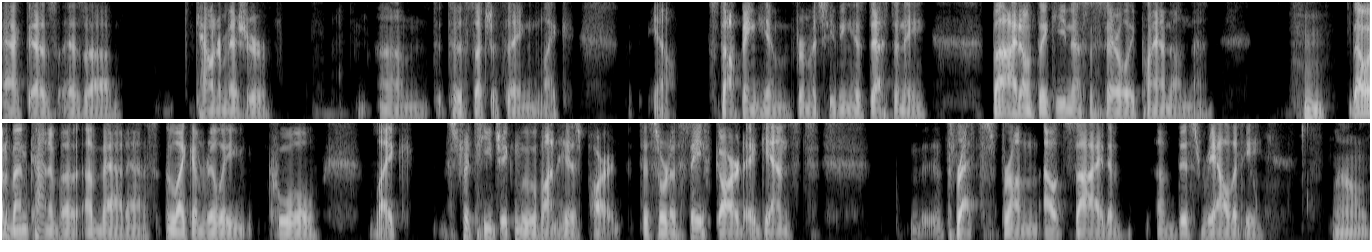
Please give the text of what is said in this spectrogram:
act as as a countermeasure um to, to such a thing like you know stopping him from achieving his destiny but i don't think he necessarily planned on that. Hmm. that would have been kind of a, a badass like a really cool like strategic move on his part to sort of safeguard against threats from outside of of this reality. Well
